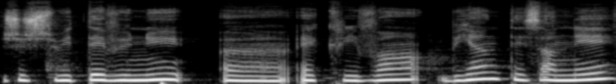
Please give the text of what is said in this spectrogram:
je suis devenue euh, écrivain bien des années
